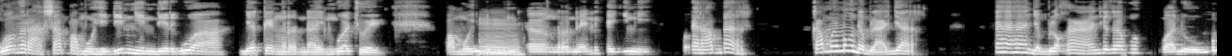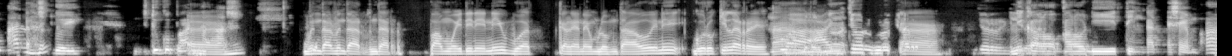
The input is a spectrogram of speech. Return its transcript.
gua ngerasa Pak Muhyiddin nyindir gua. Dia kayak ngerendahin gua, cuy. Pak Muhyiddin Hmm. eh, ngerendahin kayak gini. Eh, Rabar, kamu emang udah belajar? Hahaha, jeblok aja kamu. Waduh, gua panas, cuy. Itu gua panas. Bentar, bentar, bentar. Pak Muhyiddin ini buat kalian yang belum tahu ini guru killer ya. Nah, wah bener banget. hancur guru kita. Nah, Hancur. Ini kalau kalau di tingkat SMA,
